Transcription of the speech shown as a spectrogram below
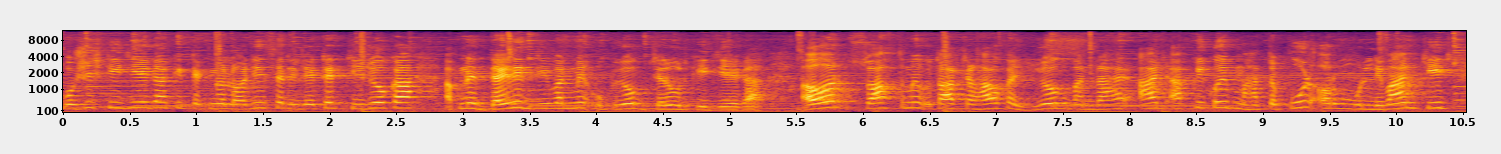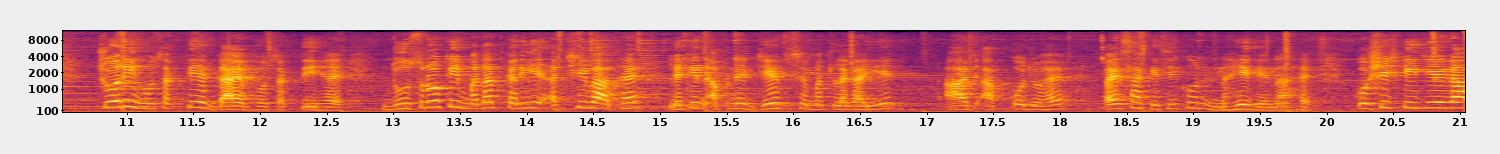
कोशिश कीजिएगा कि टेक्नोलॉजी से रिलेटेड चीज़ों का अपने दैनिक जीवन में उपयोग ज़रूर कीजिएगा। और स्वास्थ्य में उतार चढ़ाव का योग बन रहा है। आज आपकी कोई महत्वपूर्ण और मूल्यवान चीज़ चोरी हो सकती है, गायब हो सकती है। दूसरों की मदद करिए, अच्छी बात है, लेकिन अपने जेब से मत लगाइए। आज आपको जो है पैसा किसी को नहीं देना है। कोशिश कीजिएगा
